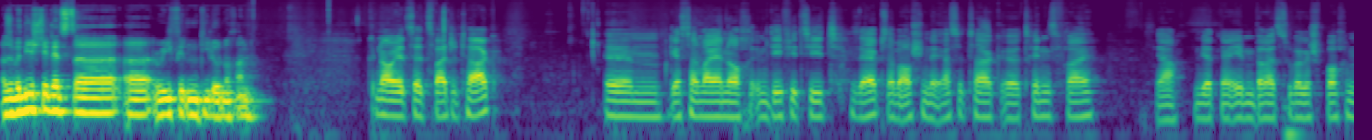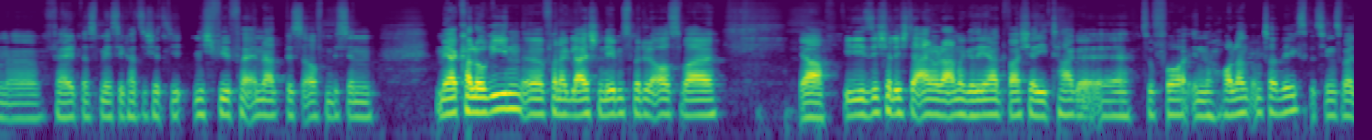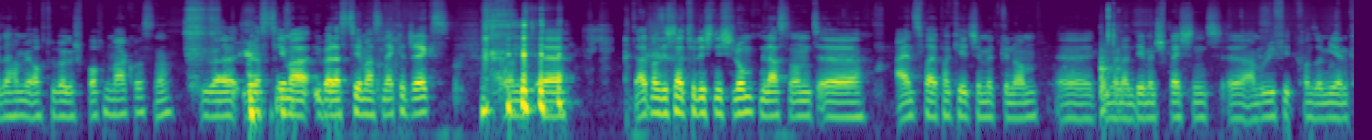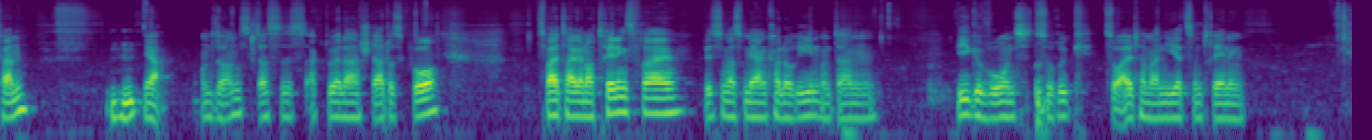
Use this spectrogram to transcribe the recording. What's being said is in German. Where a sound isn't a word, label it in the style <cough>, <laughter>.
Also bei dir steht jetzt äh, äh, Refit und Dilo noch an. Genau, jetzt der zweite Tag. Ähm, gestern war ja noch im Defizit selbst, aber auch schon der erste Tag äh, trainingsfrei. Ja, wir hatten ja eben bereits drüber gesprochen. Äh, verhältnismäßig hat sich jetzt nicht viel verändert, bis auf ein bisschen mehr Kalorien äh, von der gleichen Lebensmittelauswahl. Ja, wie sicherlich der eine oder andere gesehen hat, war ich ja die Tage äh, zuvor in Holland unterwegs, beziehungsweise haben wir auch drüber gesprochen, Markus, ne? über, über, das Thema, <laughs> über das Thema Snackajacks. Und äh, da hat man sich natürlich nicht lumpen lassen und äh, ein, zwei Paketchen mitgenommen, äh, die man dann dementsprechend äh, am Refeed konsumieren kann. Mhm. Ja, und sonst, das ist aktueller Status quo. Zwei Tage noch trainingsfrei, bisschen was mehr an Kalorien und dann wie gewohnt zurück zu alter Manier zum Training.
